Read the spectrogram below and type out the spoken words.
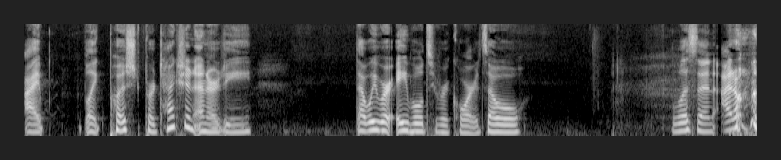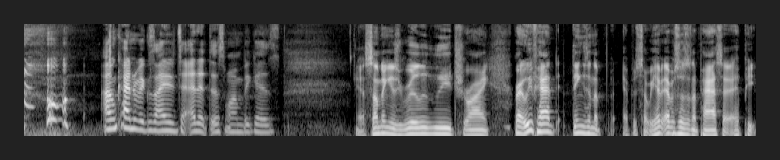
I like pushed protection energy that we were able to record. So listen, I don't know. I'm kind of excited to edit this one because Yeah, something is really trying. Right, we've had things in the episode. We have episodes in the past that have pe-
